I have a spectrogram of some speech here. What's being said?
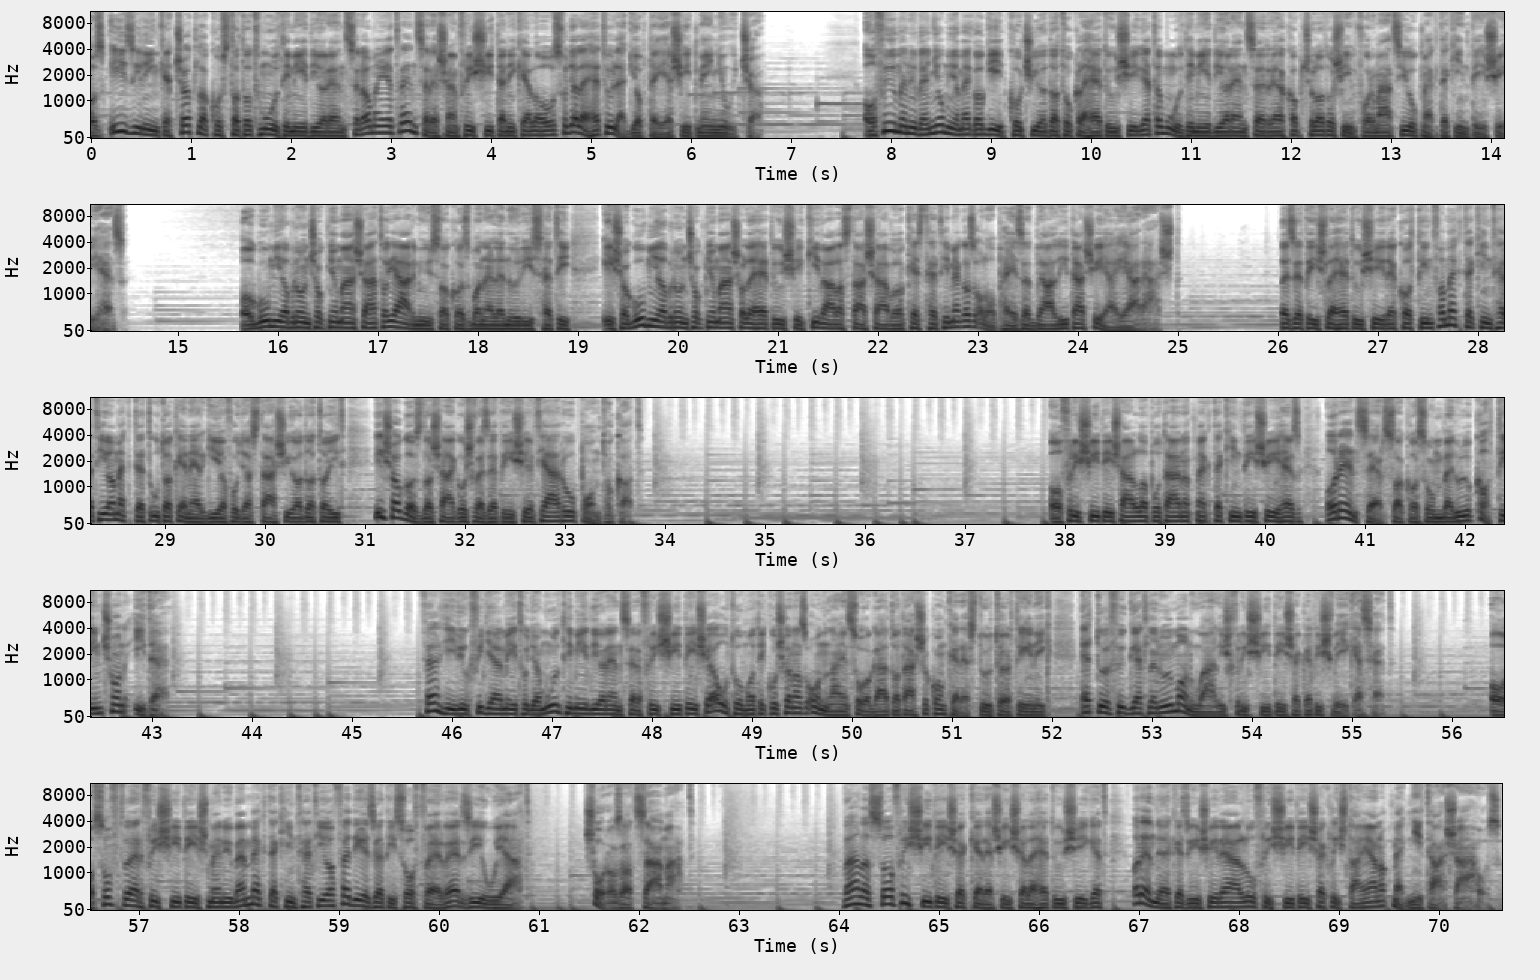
Az EasyLink egy csatlakoztatott multimédia rendszer, amelyet rendszeresen frissíteni kell ahhoz, hogy a lehető legjobb teljesítmény nyújtsa. A főmenüben nyomja meg a gépkocsi adatok lehetőséget a multimédia rendszerrel kapcsolatos információk megtekintéséhez. A gumiabroncsok nyomását a jármű szakaszban ellenőrizheti, és a gumiabroncsok nyomása lehetőség kiválasztásával kezdheti meg az alaphelyzetbeállítási eljárást. Vezetés lehetőségre kattintva megtekintheti a megtett utak energiafogyasztási adatait és a gazdaságos vezetésért járó pontokat. A frissítés állapotának megtekintéséhez a rendszer szakaszon belül kattintson ide. Felhívjuk figyelmét, hogy a multimédia rendszer frissítése automatikusan az online szolgáltatásokon keresztül történik, ettől függetlenül manuális frissítéseket is végezhet. A szoftver frissítés menüben megtekintheti a fedélzeti szoftver verzióját, sorozatszámát. Válassza a frissítések keresése lehetőséget a rendelkezésére álló frissítések listájának megnyitásához.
